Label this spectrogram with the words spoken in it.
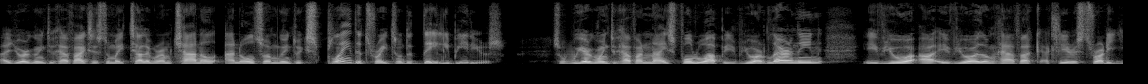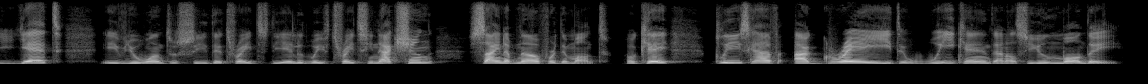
Uh, you are going to have access to my Telegram channel, and also I'm going to explain the trades on the daily videos. So we are going to have a nice follow up. If you are learning, if you are uh, if you don't have a, a clear strategy yet, if you want to see the trades, the Elliott Wave trades in action, sign up now for the month. Okay. Please have a great weekend, and I'll see you Monday.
